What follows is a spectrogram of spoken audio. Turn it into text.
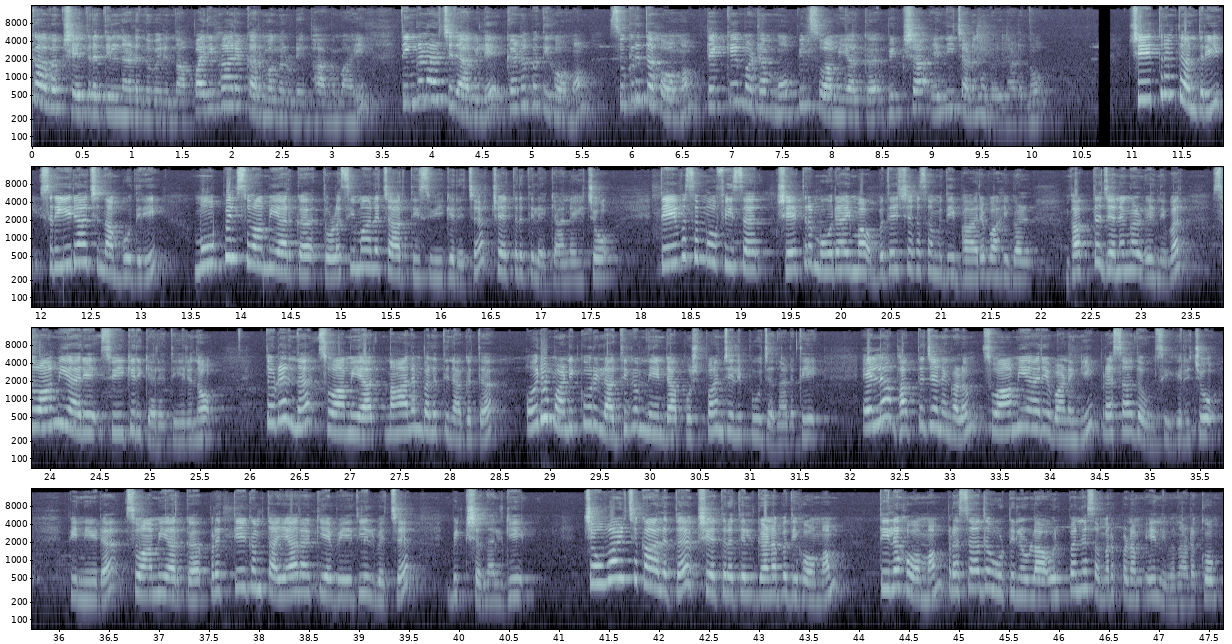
Uthralikkavu ക്ഷേത്രത്തിൽ നടന്നുവരുന്ന പരിഹാര കർമ്മങ്ങളുടെ ഭാഗമായി തിങ്കളാഴ്ച രാവിലെ ഗണപതി ഹോമം സുകൃത ഹോമം തെക്കേ മഠം മോപ്പിൽ സ്വാമിയാർക്ക് ഭിക്ഷ എന്നീ ചടങ്ങുകൾ നടന്നു. ക്ഷേത്രം തന്ത്രി ശ്രീരാജ് നമ്പൂതിരി മൂപ്പിൽ സ്വാമിയാർക്ക് തുളസിമാല ചാർത്തി സ്വീകരിച്ച് ക്ഷേത്രത്തിലേക്ക് അനയിച്ചു. ദേവസ്വം ഓഫീസർ ക്ഷേത്ര മൂരായ്മ ഉപദേശക സമിതി ഭാരവാഹികൾ ഭക്തജനങ്ങൾ എന്നിവർ സ്വാമിയാരെ സ്വീകരിക്കാനെത്തിയിരുന്നു. തുടർന്ന് സ്വാമിയാർ നാലമ്പലത്തിനകത്ത് ഒരു മണിക്കൂറിലധികം നീണ്ട പുഷ്പാഞ്ജലി പൂജ നടത്തി. എല്ലാ ഭക്തജനങ്ങളും സ്വാമിയാരെ വണങ്ങി പ്രസാദവും സ്വീകരിച്ചു. പിന്നീട് സ്വാമിയാർക്ക് പ്രത്യേകം തയ്യാറാക്കിയ വേദിയിൽ വെച്ച് ഭിക്ഷ നൽകി. ചൊവ്വാഴ്ച കാലത്ത് ക്ഷേത്രത്തിൽ ഗണപതി ഹോമം തിലഹോമം പ്രസാദ ഊട്ടിനുള്ള ഉൽപ്പന്ന സമർപ്പണം എന്നിവ നടക്കും.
